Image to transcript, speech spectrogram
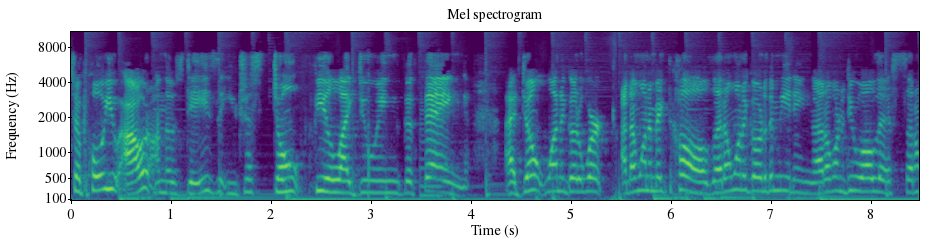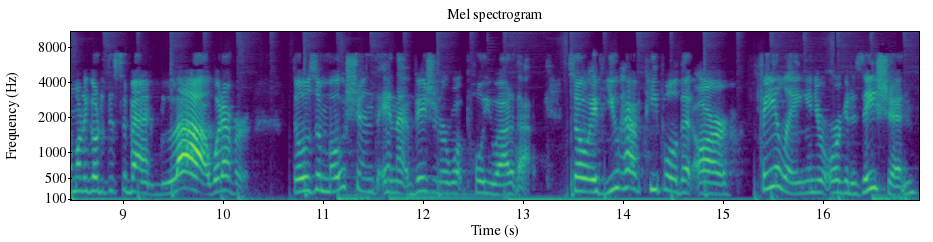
to pull you out on those days that you just don't feel like doing the thing. I don't want to go to work. I don't want to make the calls. I don't want to go to the meeting. I don't want to do all this. I don't want to go to this event, blah, whatever. Those emotions and that vision are what pull you out of that. So if you have people that are failing in your organization,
